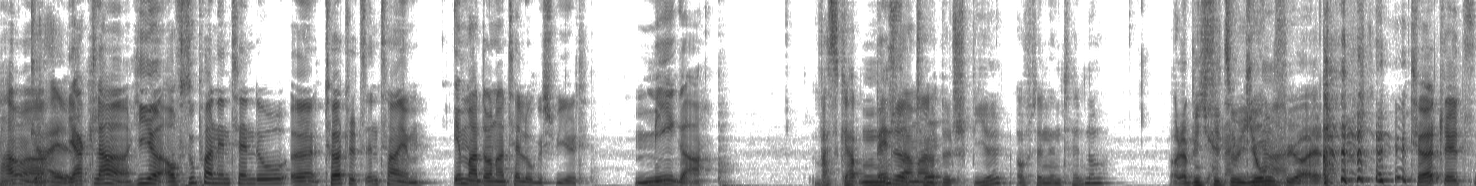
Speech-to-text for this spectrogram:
Hammer. Geil. Ja klar, hier auf Super Nintendo äh, Turtles in Time. Immer Donatello gespielt. Mega. Was gab ein Ninja. Turtle Spiel auf der Nintendo? Oder bin ich Ja, viel zu klar. jung für, Alter? Turtles,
